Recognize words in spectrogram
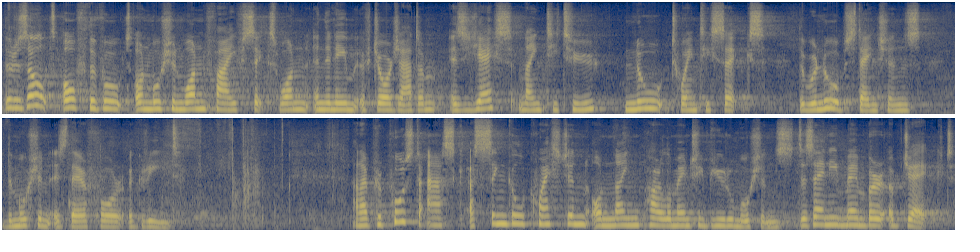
The result of the vote on motion 1561 in the name of George Adam is yes 92, no 26. There were no abstentions. The motion is therefore agreed. And I propose to ask a single question on nine Parliamentary Bureau motions. Does any member object?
